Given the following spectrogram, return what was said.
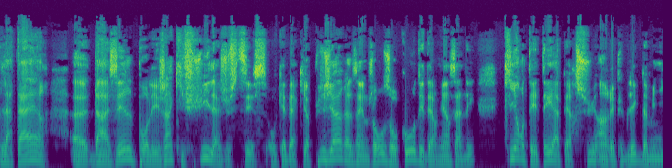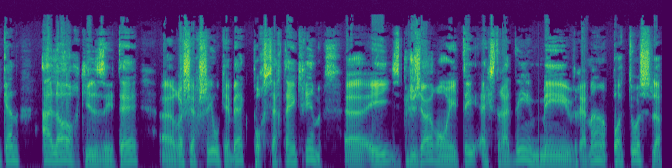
la terre euh, d'asile pour les gens qui fuient la justice au Québec. Il y a plusieurs Hells au cours des dernières années qui ont été aperçus en République dominicaine alors qu'ils étaient euh, recherchés au Québec pour certains crimes. Euh, et plusieurs ont été extradés, mais vraiment pas tous. là.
